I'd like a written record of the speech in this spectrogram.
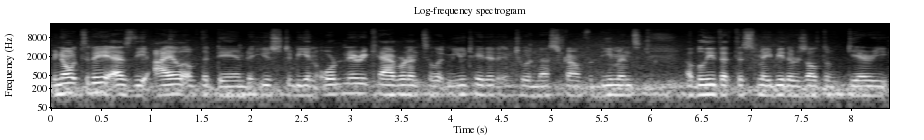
We know it today as the Isle of the Damned. It used to be an ordinary cavern until it mutated into a nest ground for demons. I believe that this may be the result of Gary,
